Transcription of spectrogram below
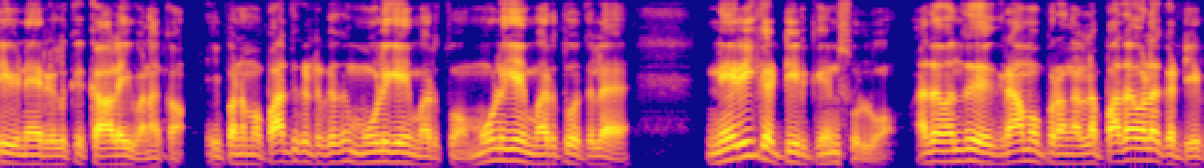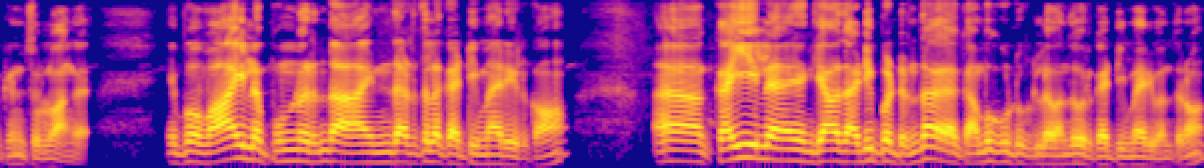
டிவி நேயர்களுக்கு காலை வணக்கம். இப்போ நம்ம பார்த்துக்கிட்டு இருக்கிறது மூலிகை மருத்துவம். மூலிகை மருத்துவத்தில் நெறி கட்டியிருக்குன்னு சொல்லுவோம். அதை வந்து கிராமப்புறங்களில் பதவலை கட்டியிருக்குன்னு சொல்லுவாங்க. இப்போ வாயில் புண்ணு இருந்தால் இந்த இடத்துல கட்டி மாதிரி இருக்கும். கையில் எங்கேயாவது அடிபட்டிருந்தால் கம்பு கூட்டுக்குள்ளே வந்து ஒரு கட்டி மாதிரி வந்துடும்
